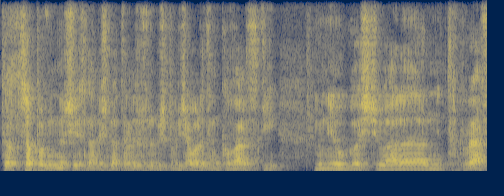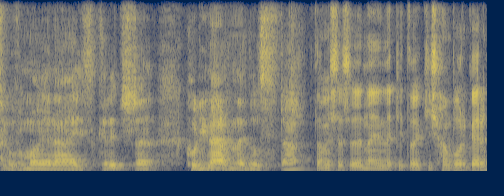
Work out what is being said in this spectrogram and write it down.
to co powinno się znaleźć na talerzu, żebyś powiedział, ale ten Kowalski mnie ugościł, ale on trafił w moje najskrytsze kulinarne gusta. To myślę, że najlepiej to jakiś hamburger,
